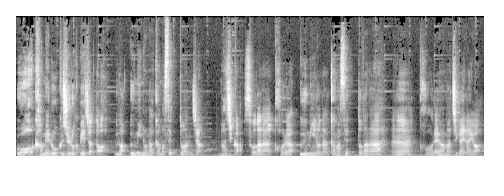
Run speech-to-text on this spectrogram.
おー、亀66ページあったわ。うわ、海の仲間セットあんじゃん。マジか。そうだな。これは海の仲間セットだな。うん。これは間違いないわ。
